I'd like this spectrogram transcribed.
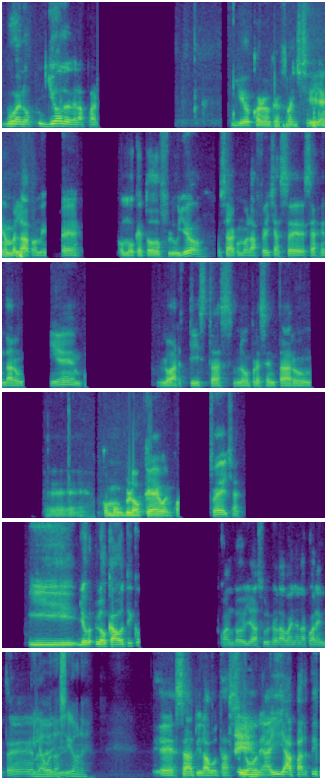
bueno, yo desde la parte yo creo que fue Chile, en verdad, para mí como que todo fluyó, o sea, como las fechas se, se agendaron bien, los artistas no presentaron eh, como un bloqueo en cuanto a fecha. Y yo, lo caótico, cuando ya surgió la vaina de la cuarentena. Y las votaciones. Exacto, y las votaciones, ahí a partir.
